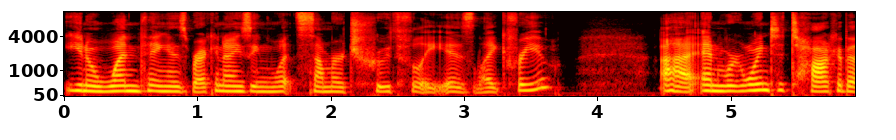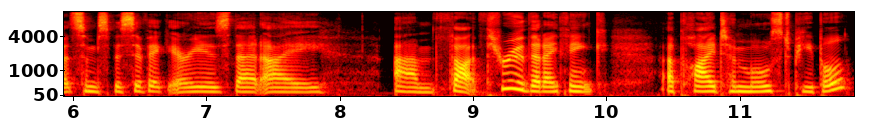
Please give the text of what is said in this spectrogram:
you know one thing is recognizing what summer truthfully is like for you. Uh, and we're going to talk about some specific areas that I um, thought through that I think apply to most people.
